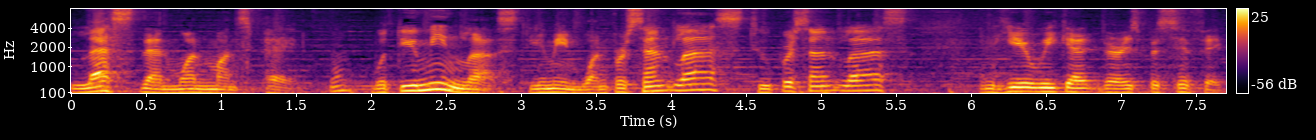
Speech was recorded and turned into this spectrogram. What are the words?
less than one month's pay. Well, what do you mean less? Do you mean 1% less, 2% less? And here we get very specific.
